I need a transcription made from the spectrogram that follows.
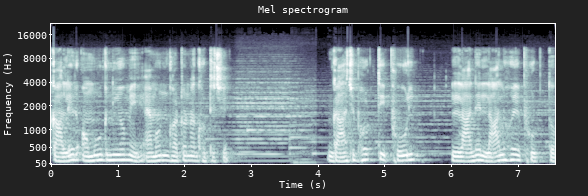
কালের অমোঘ নিয়মে এমন ঘটনা ঘটেছে। গাছ ভর্তি ফুল লালে লাল হয়ে ফুটত।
